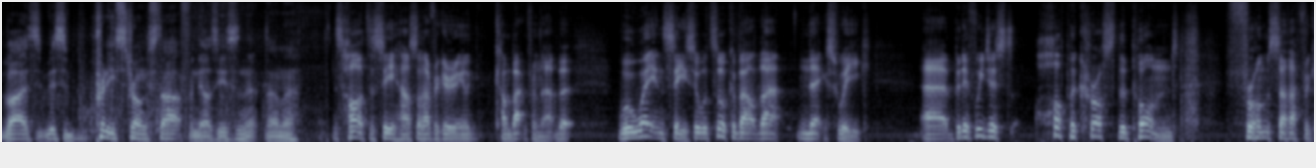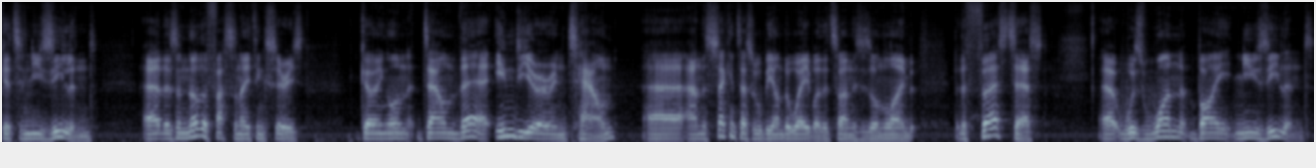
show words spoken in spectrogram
Well, it's, it's a pretty strong start from the Aussies, isn't it, down there? It's hard to see how South Africa are going to come back from that, but we'll wait and see. So we'll talk about that next week. Uh, but if we just hop across the pond from South Africa to New Zealand, uh, there's another fascinating series going on down there. India are in town uh, and the second test will be underway by the time this is online. But, but the first test uh, was won by New Zealand.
